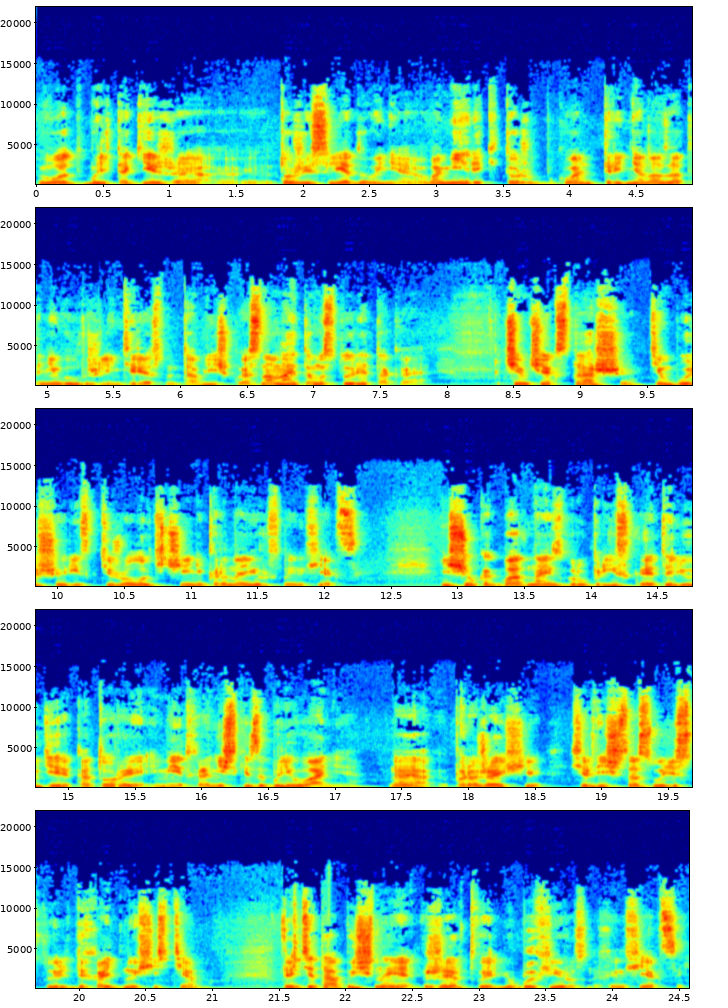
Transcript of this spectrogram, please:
вот, были такие же тоже исследования в Америке, тоже буквально три дня назад они выложили интересную табличку. И основная там история такая. Чем человек старше, тем больше риск тяжелого течения коронавирусной инфекции. Еще как бы одна из групп риска – это люди, которые имеют хронические заболевания, да, поражающие сердечно-сосудистую или дыхательную систему. То есть, это обычные жертвы любых вирусных инфекций.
